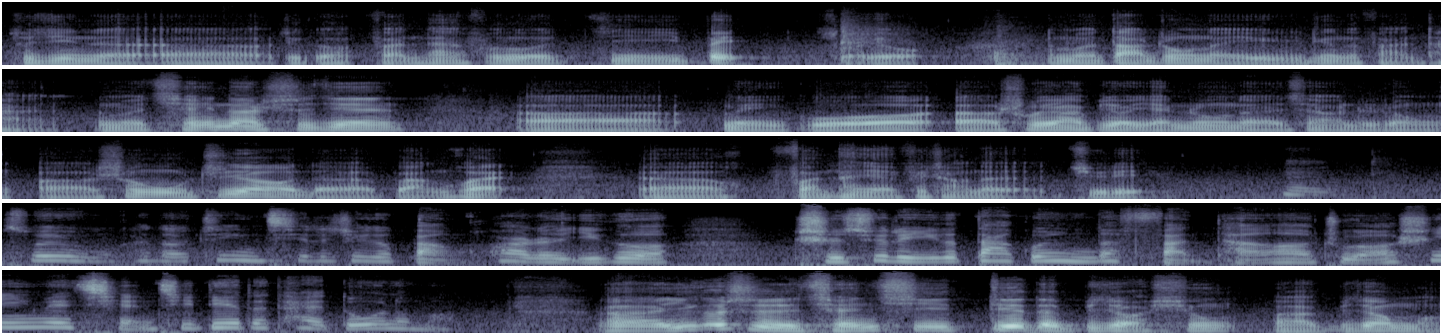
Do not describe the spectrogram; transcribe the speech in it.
最近的呃这个反弹幅度近一倍左右。那么大众呢有一定的反弹。那么前一段时间，呃美国呃受压比较严重的像这种呃生物制药的板块，呃反弹也非常的剧烈。嗯，所以我们看到近期的这个板块的一个持续的一个大规模的反弹啊，主要是因为前期跌的太多了吗？呃，一个是前期跌的比较凶，呃，比较猛，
